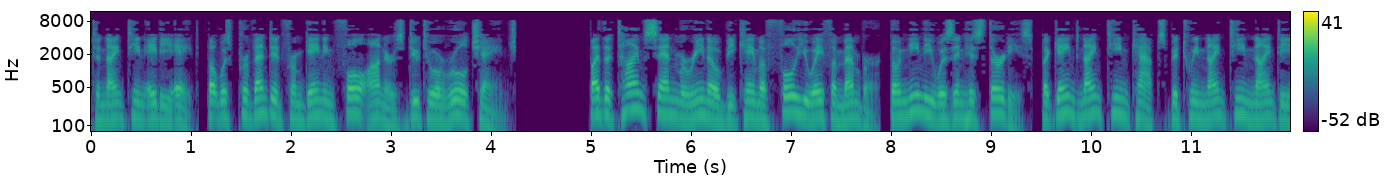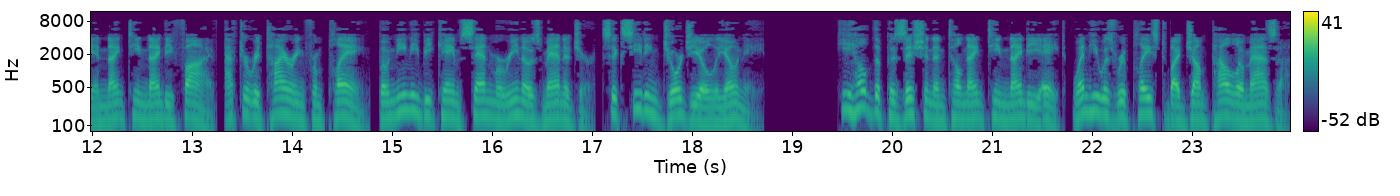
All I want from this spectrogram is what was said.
to 1988, but was prevented from gaining full honours due to a rule change. By the time San Marino became a full UEFA member, Bonini was in his 30s, but gained 19 caps between 1990 and 1995. After retiring from playing, Bonini became San Marino's manager, succeeding Giorgio Leone. He held the position until 1998, when he was replaced by Giampaolo Mazza.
